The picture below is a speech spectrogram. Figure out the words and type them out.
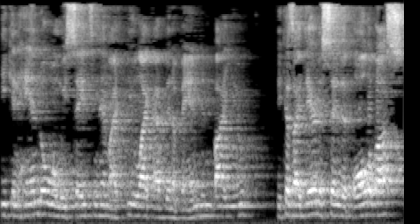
He can handle when we say to Him, I feel like I've been abandoned by you. Because I dare to say that all of us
